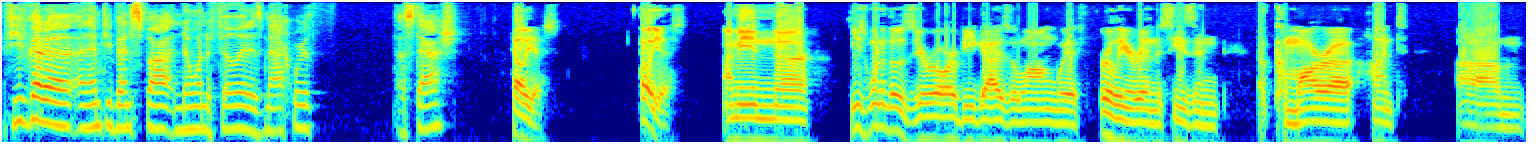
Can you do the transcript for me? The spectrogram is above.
If you've got a an empty bench spot and no one to fill it, is Mack worth a stash? Hell yes. Hell yes. I mean, uh, he's one of those zero RB guys, along with earlier in the season, uh, Kamara, Hunt, um,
